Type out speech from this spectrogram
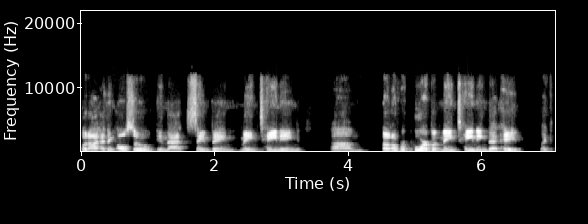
but I, I think also in that same vein, maintaining um, a, a rapport, but maintaining that, hey, like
